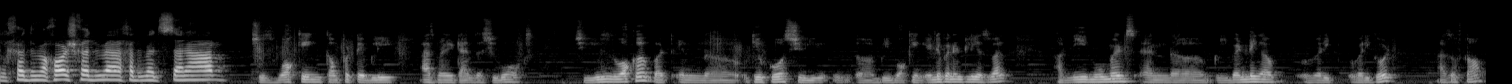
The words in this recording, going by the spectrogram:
الخدمة خوش خدمة خدمة السنار She's walking comfortably as many times as she walks. She uses walker, but in uh, due course, she'll uh, be walking independently as well. Her knee movements and uh, knee bending are very, very good as of now.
